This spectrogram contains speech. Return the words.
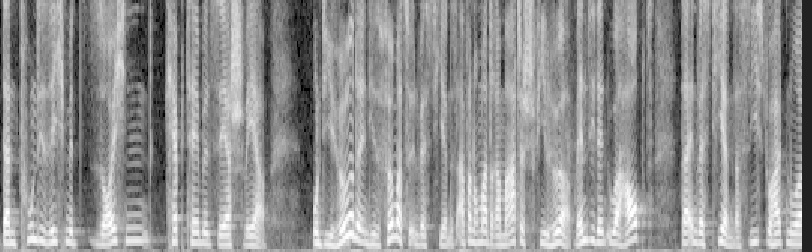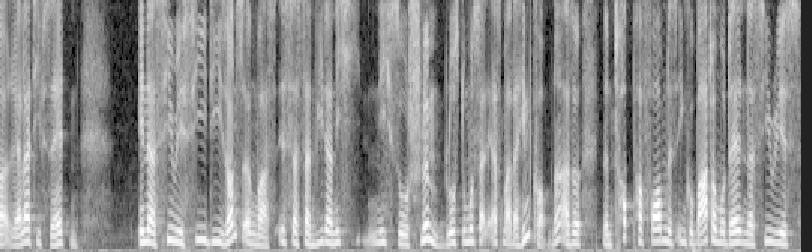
dann tun die sich mit solchen Cap-Tables sehr schwer. Und die Hürde, in diese Firma zu investieren, ist einfach nochmal dramatisch viel höher. Wenn sie denn überhaupt da investieren, das siehst du halt nur relativ selten. In der Series C, die sonst irgendwas, ist das dann wieder nicht, nicht so schlimm. Bloß du musst halt erstmal dahin kommen. Ne? Also ein top performendes Inkubatormodell in der Series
